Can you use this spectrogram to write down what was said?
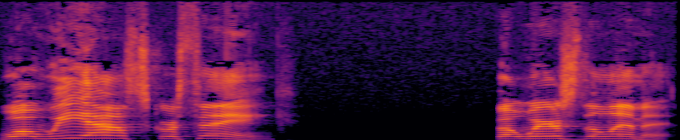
what we ask or think. But where's the limit?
